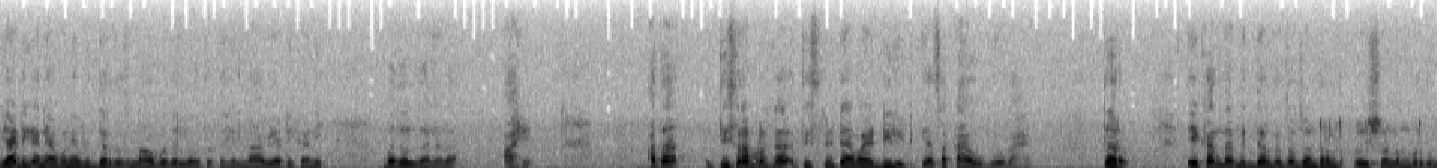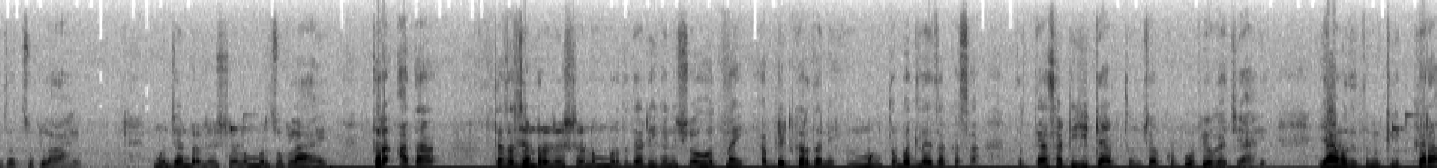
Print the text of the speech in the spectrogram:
या ठिकाणी आपण या विद्यार्थ्याचं नाव बदललं होतं तर हे नाव या ठिकाणी बदल झालेला आहे. आता तिसरा प्रकार तिसरी टॅब आहे डिलीट याचा काय उपयोग आहे? तर एखाद्या विद्यार्थ्याचा जनरल रजिस्टर नंबर तुमचा चुकला आहे. मग जनरल रजिस्टर नंबर चुकला आहे तर आता त्याचा जनरल रजिस्टर नंबर तर त्या ठिकाणी शो होत नाही अपडेट करताना. मग तो बदलायचा कसा? तर त्यासाठी ही टॅब तुमच्या खूप उपयोगाची आहे. यामध्ये तुम्ही क्लिक करा.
